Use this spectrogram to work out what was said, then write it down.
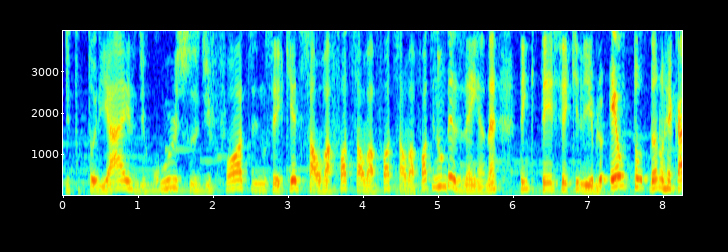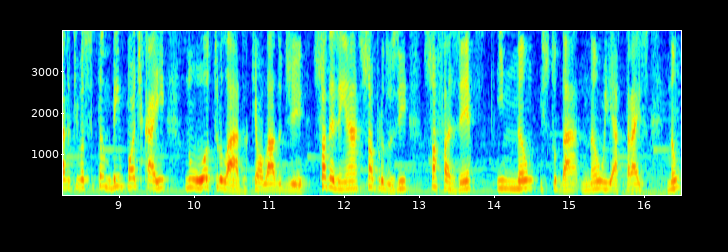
de tutoriais, de cursos, de fotos e não sei o que, de salvar foto, salvar foto, salvar foto e não desenha, né? Tem que ter esse equilíbrio. Eu tô dando o um recado que você também pode cair no outro lado, que é o lado de só desenhar, só produzir produzir, só fazer e não estudar, não ir atrás, não,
